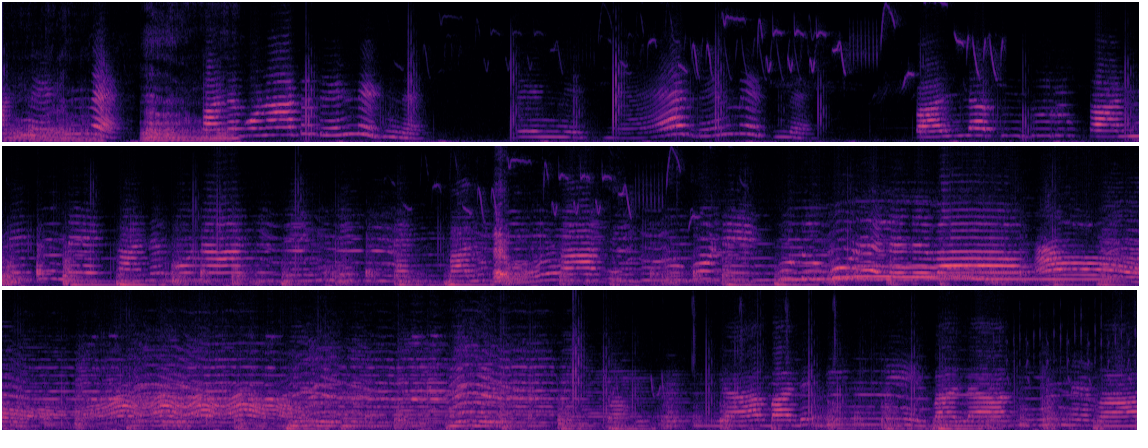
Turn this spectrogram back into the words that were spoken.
කන්නේත් නෑ. කන ගොනාට දෙන්නෙත් නෑ. දෙන්නෙත් නෑ දෙන්නෙත් නෑ. බල්ලා කිඳුරු කන්නේත් නෑ කන ගොනාට දෙන්නෙත් නෑ. බලු කාසිදුරු ගොඩේ කුඩු මුරලනවා. බඩගින්නේ බලා ඉන්නවා.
